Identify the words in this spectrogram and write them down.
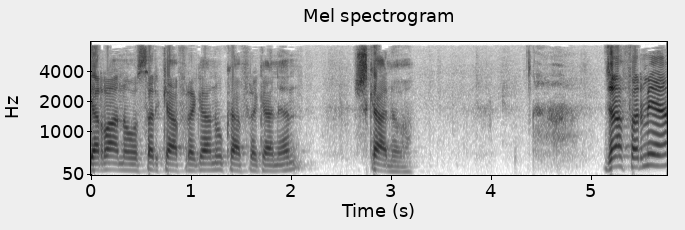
گەڕانەوە سەر کافرەکان و کافرەکانیان شکانەوە جا فەرمەیە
